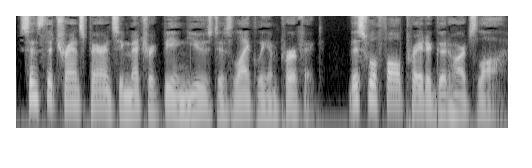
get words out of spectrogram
Since the transparency metric being used is likely imperfect, this will fall prey to Goodhart's law.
